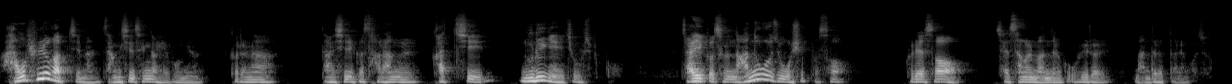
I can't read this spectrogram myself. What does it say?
아무 필요가 없지만 당신 생각해 보면 그러나 당신이 그 사랑을 같이 누리게 해주고 싶고 자기 것을 나누어 주고 싶어서 그래서 세상을 만들고 우리를 만들었다는 거죠.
